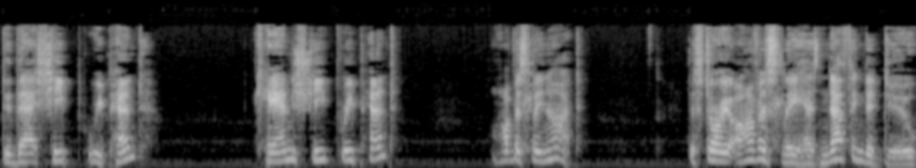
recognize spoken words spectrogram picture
Did that sheep repent? Can sheep repent? Obviously not. The story obviously has nothing to do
